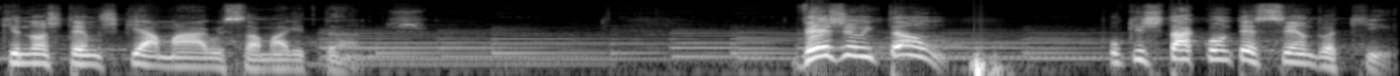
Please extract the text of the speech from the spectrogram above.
que nós temos que amar os samaritanos. Vejam então o que está acontecendo aqui.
